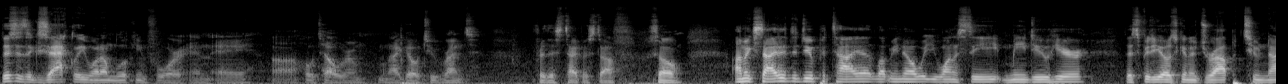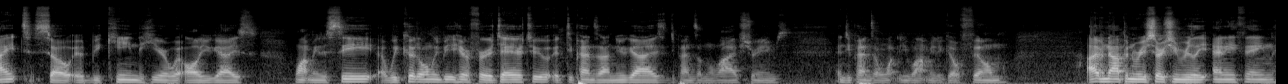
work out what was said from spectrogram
this is exactly what I'm looking for in a uh, hotel room when I go to rent for this type of stuff. So I'm excited to do Pattaya. Let me know what you want to see me do here. This video is going to drop tonight, so it would be keen to hear what all you guys want me to see. We could only be here for a day or two. It depends on you guys. It depends on the live streams. And depends on what you want me to go film. I've not been researching really anything.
